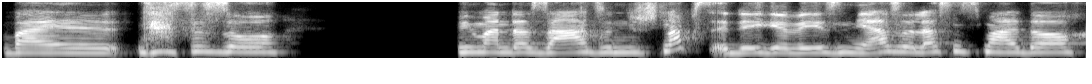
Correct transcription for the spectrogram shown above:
weil das ist so, wie man da sagt, so eine Schnapsidee gewesen. Ja, so lass uns mal doch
